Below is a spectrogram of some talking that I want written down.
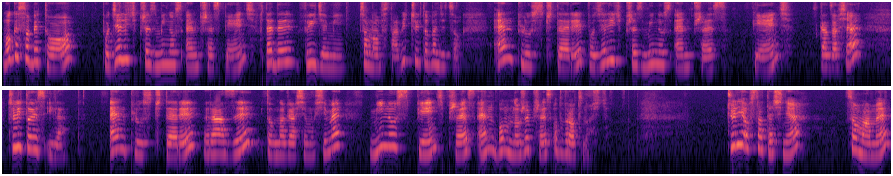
Mogę sobie to podzielić przez minus n przez 5. Wtedy wyjdzie mi, co mam wstawić, czyli to będzie co? n plus 4 podzielić przez minus n przez 5. Zgadza się? Czyli to jest ile? n plus 4 razy, to w nawiasie musimy, minus 5 przez n, bo mnożę przez odwrotność. Czyli ostatecznie, co mamy?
